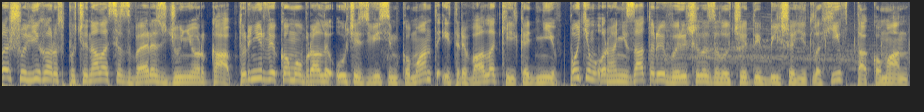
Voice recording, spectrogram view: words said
Спершу ліга розпочиналася з Верес Junior Cup, турнір, в якому брали участь вісім команд і тривала кілька днів. Потім організатори вирішили залучити більше дітлахів та команд.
